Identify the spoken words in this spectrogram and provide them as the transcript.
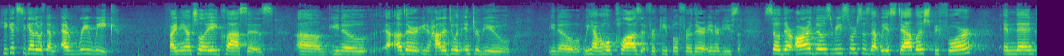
He gets together with them every week financial aid classes um, you know other you know how to do an interview you know we have a whole closet for people for their interviews so there are those resources that we established before, and then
